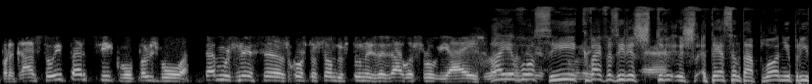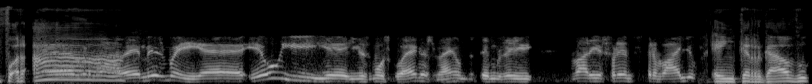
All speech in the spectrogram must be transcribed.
Por acaso estou aí perto de Sico, vou para Lisboa. Estamos nessa reconstrução dos túneis das águas fluviais. Ah, é você que vai fazer esses é. até Santa Apolónia por aí fora. Ah! É, é mesmo aí. É, eu e, e, e os meus colegas, não é? onde temos aí várias frentes de trabalho. É encarregado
